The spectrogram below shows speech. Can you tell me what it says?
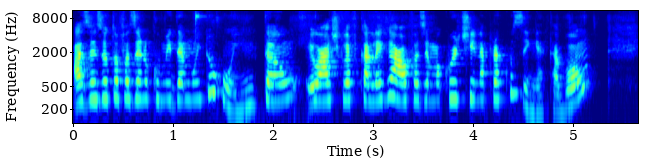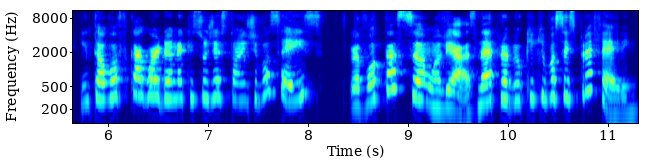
Às vezes eu tô fazendo comida muito ruim. Então, eu acho que vai ficar legal fazer uma cortina pra cozinha, tá bom? Então, vou ficar aguardando aqui sugestões de vocês, a votação, aliás, né, pra ver o que, que vocês preferem.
